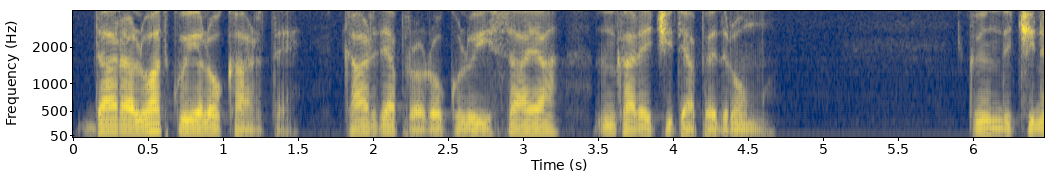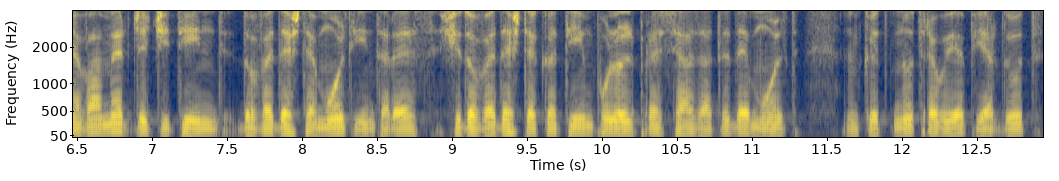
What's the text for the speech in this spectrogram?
dar a luat cu el o carte, cartea prorocului Isaia, în care citea pe drum. Când cineva merge citind, dovedește mult interes și dovedește că timpul îl presează atât de mult încât nu trebuie pierdut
